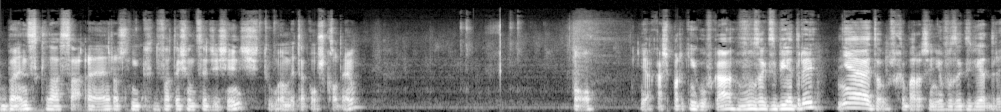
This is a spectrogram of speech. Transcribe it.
Benz klasa E, rocznik 2010. Tu mamy taką Szkodę. O, jakaś parkingówka. Wózek z Biedry? Nie, to już chyba raczej nie wózek z Biedry.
